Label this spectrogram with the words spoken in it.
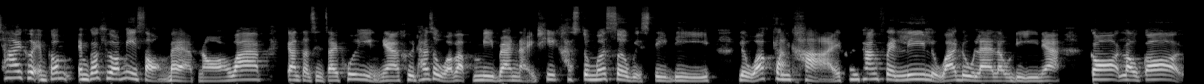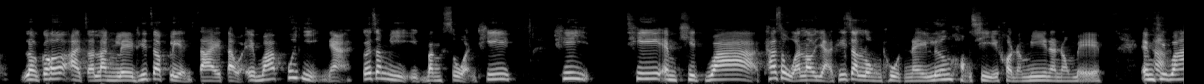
ใช่คือเอ็มก็เอ็มก็คิดว่ามี 2 แบบเนาะว่าการตัดสินใจผู้หญิงเนี่ยคือถ้าสมมติว่าแบบมีแบรนด์ไหนที่ customer service ดีๆหรือว่าคนขายค่อนข้าง friendly หรือว่าดูแลเราดีเนี่ยก็เราก็เราก็อาจจะลังเลที่จะเปลี่ยนใจแต่ว่าเอ็มว่าผู้หญิงเนี่ยก็จะมีอีกบางส่วนที่ที่ที่เอ็มคิดว่าถ้าสมมติว่าเราอยากที่จะลงทุนในเรื่องของ She Economy นะน้องเมย์เอ็มคิดว่า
